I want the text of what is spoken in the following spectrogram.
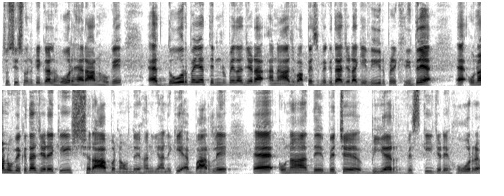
ਤੁਸੀਂ ਸੁਣ ਕੇ ਗੱਲ ਹੋਰ ਹੈਰਾਨ ਹੋਗੇ ਇਹ 2 ਰੁਪਏ ਜਾਂ 3 ਰੁਪਏ ਦਾ ਜਿਹੜਾ ਅਨਾਜ ਵਾਪਸ ਵਿਕਦਾ ਜਿਹੜਾ ਕਿ 20 ਰੁਪਏ ਖਰੀਦ ਰਿਹਾ ਇਹ ਉਹਨਾਂ ਨੂੰ ਵਿਕਦਾ ਜਿਹੜੇ ਕਿ ਸ਼ਰਾਬ ਬਣਾਉਂਦੇ ਹਨ ਯਾਨੀ ਕਿ ਇਹ ਬਾਰਲੇ ਇਹ ਉਹਨਾਂ ਦੇ ਵਿੱਚ ਬੀਅਰ ਵਿਸਕੀ ਜਿਹੜੇ ਹੋਰ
